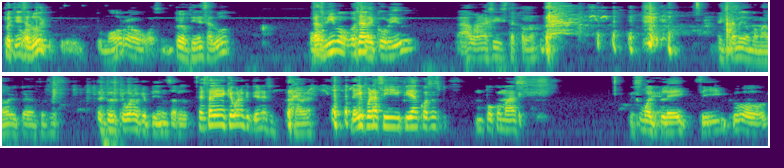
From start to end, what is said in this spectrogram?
Pero tienes salud. Tu, tu morra o así. Pero tienes salud. Estás vivo. O sea. de COVID. Ah, bueno, así está cabrón. Está medio mamador el pedo, entonces. Entonces, qué bueno que piden salud. Está bien, qué bueno que piden eso. la verdad. De ahí fuera sí pidan cosas un poco más. Es como el Play 5 o.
